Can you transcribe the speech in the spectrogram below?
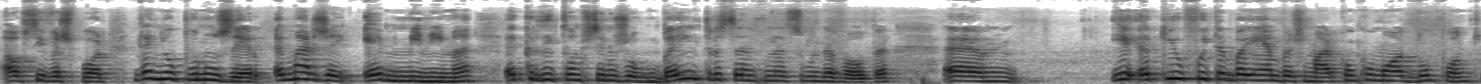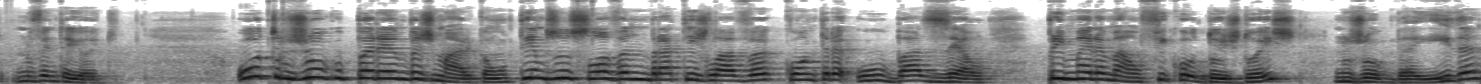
ao Sivaspor. Ganhou por um zero, a margem é mínima. Acredito que vamos ter um jogo bem interessante na segunda volta. Um, e aqui eu fui também ambas marcam com modo de 1.98. Outro jogo para ambas marcam. Temos o Slovan Bratislava contra o Basel. Primeira mão ficou 2-2 no jogo da ida.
